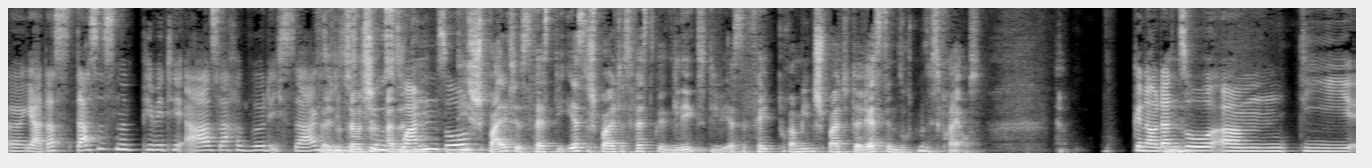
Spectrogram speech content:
Äh, ja, das, das ist eine PBTA-Sache, würde ich sagen. So dieses Choose also One die, so. Die Spalte ist fest, die erste Spalte ist festgelegt, die erste Fate-Pyramidenspalte, der Rest, den sucht man sich frei aus. Genau, dann mhm. so ähm, die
